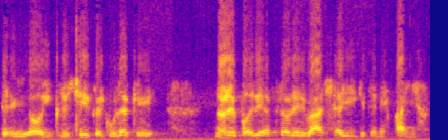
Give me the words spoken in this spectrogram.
Te digo, inclusive calcula que no le podría flores vaya y que esté en España.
